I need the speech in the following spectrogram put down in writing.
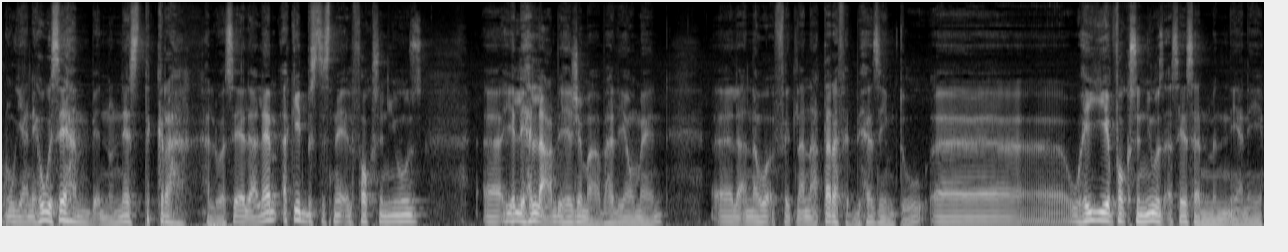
ويعني هو ساهم بإنه الناس تكره هالوسائل الإعلام أكيد باستثناء ال Fox News آه، يلي هلأ عم بيهاجمها بهاليومين. لانها وقفت لأنها اعترفت بهزيمته. وهي Fox News أساسا من يعني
